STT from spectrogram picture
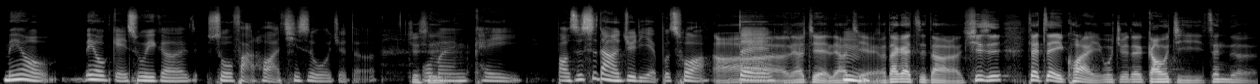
没有没有给出一个说法的话，其实我觉得就是我们可以保持适当的距离也不错啊。啊，对，嗯了解了解，我大概知道了。其实，在这一块，我觉得高级真的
